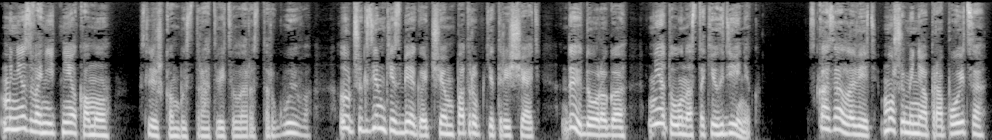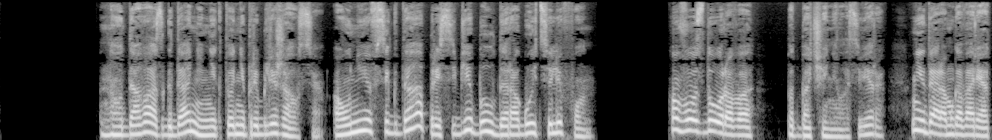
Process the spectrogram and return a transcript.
Мне звонить некому, слишком быстро ответила Расторгуева. Лучше к Зинке сбегать, чем по трубке трещать. Да и дорого. Нету у нас таких денег. Сказала ведь, муж у меня пропойца. Но до вас к Дане никто не приближался, а у нее всегда при себе был дорогой телефон. «Во, здорово!» — подбоченилась Вера. «Недаром говорят,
